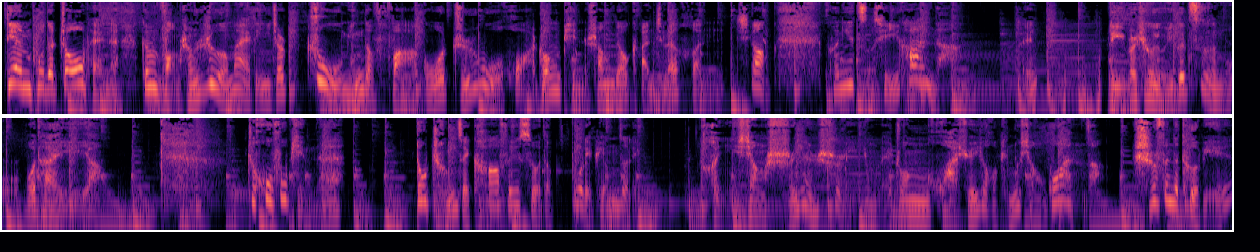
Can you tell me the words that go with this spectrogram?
店铺的招牌呢，跟网上热卖的一家著名的法国植物化妆品商标看起来很像，可你仔细一看呢，哎，里边就有一个字母不太一样。这护肤品呢，都盛在咖啡色的玻璃瓶子里，很像实验室里用来装化学药品的小罐子，十分的特别。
